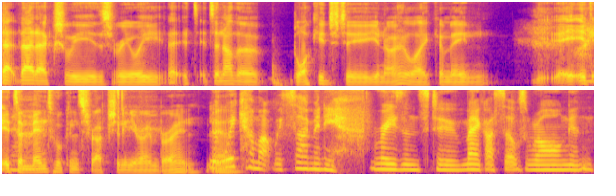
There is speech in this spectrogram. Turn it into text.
that, that actually is really, it's, it's another blockage to, you know, like, I mean, it, I it's a mental construction in your own brain. Look, Yeah. we come up with so many reasons to make ourselves wrong, and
